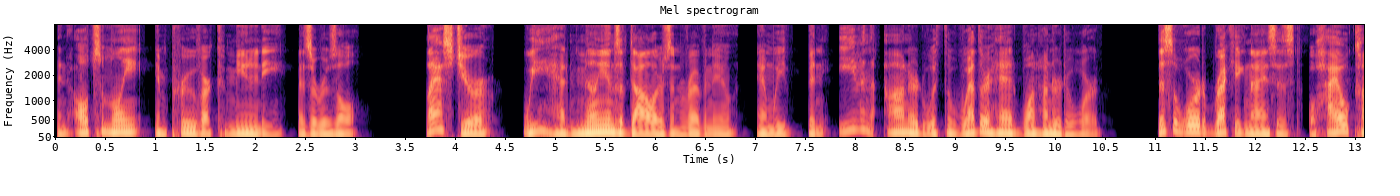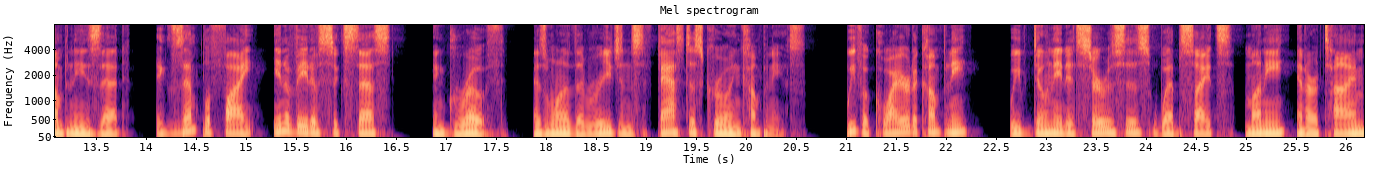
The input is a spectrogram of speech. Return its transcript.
and ultimately improve our community as a result. Last year, we had millions of dollars in revenue, and we've been even honored with the Weatherhead 100 Award. This award recognizes Ohio companies that exemplify innovative success and growth as one of the region's fastest growing companies. We've acquired a company, we've donated services, websites, money, and our time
